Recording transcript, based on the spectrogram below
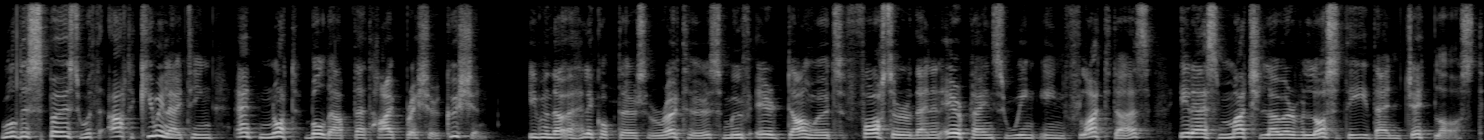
will disperse without accumulating and not build up that high pressure cushion? Even though a helicopter's rotors move air downwards faster than an airplane's wing in flight does, it has much lower velocity than jet blast.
